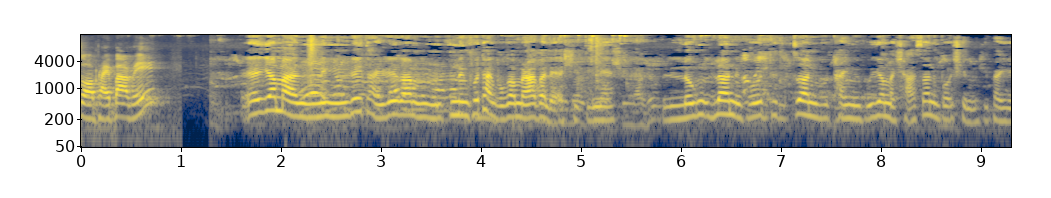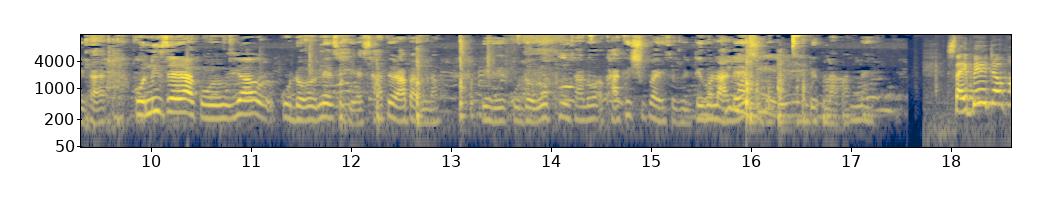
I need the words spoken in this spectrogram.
စော်ဖိုင်ပါရယ်အဲရမနေလေးထိုင်လေးကနေဖို့ထိုင်ဖို့ကမရပါလေအရှိတင်းနဲ့လုံးလနေဖို့စန်ဖို့ထိုင်ဖို့ရမရှာစန်ဖို့ရှင်မရှိဖိုင်ခါကိုနိစရကိုရကိုတော်နဲ့ဆိုပြီးစားတွေ့ရပါမလားဒီကိုတော်လို့ဖုန်စားလို့အခါခိရှိပါဆိုပြီးဒီကိုလာလဲဒီကိုလာပါမယ်စိုက်ပေဒုက္ခ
